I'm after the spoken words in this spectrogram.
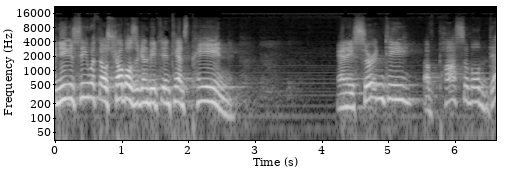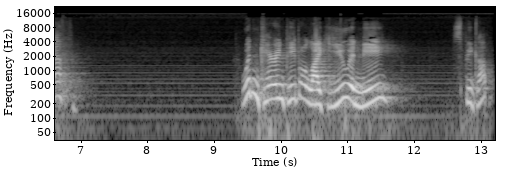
And you can see with those troubles are going to be intense pain and a certainty of possible death. Wouldn't caring people like you and me speak up?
